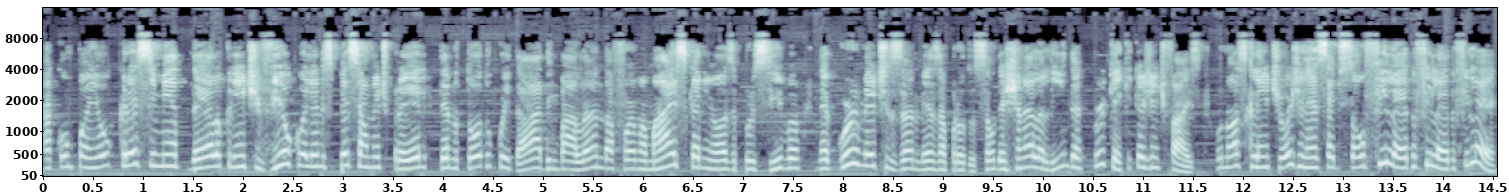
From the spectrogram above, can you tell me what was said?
acompanhou o crescimento dela, o cliente viu colhendo especialmente para ele, tendo todo o cuidado, embalando da forma mais carinhosa possível, né? Gourmetizando mesmo a produção, deixando ela linda. Por quê? O que, que a gente faz? O nosso cliente hoje ele recebe só o filé do filé do filé,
